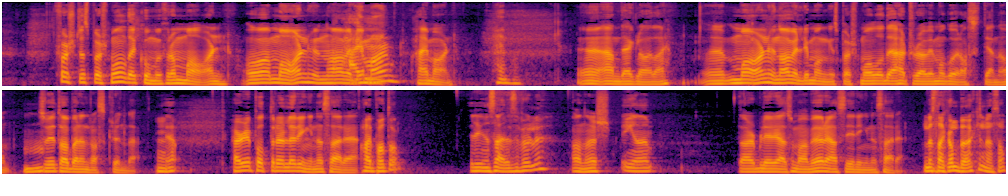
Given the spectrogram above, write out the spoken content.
Første spørsmål det kommer fra Maren. Og Maren hun har veldig... Hei, Maren. Hei, Maren. Hei, Maren. Uh, Andy er glad i deg. Eh, Maren hun har veldig mange spørsmål, og det her tror jeg vi må gå raskt gjennom. Så vi tar bare en rask runde. Ja. Harry Potter eller Ringenes herre? Harry Potter. Ringenes herre, selvfølgelig. Anders, Ingen av dem. da blir det jeg som avgjør. Jeg sier Ringenes herre. Vi snakker om bøkene, så.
